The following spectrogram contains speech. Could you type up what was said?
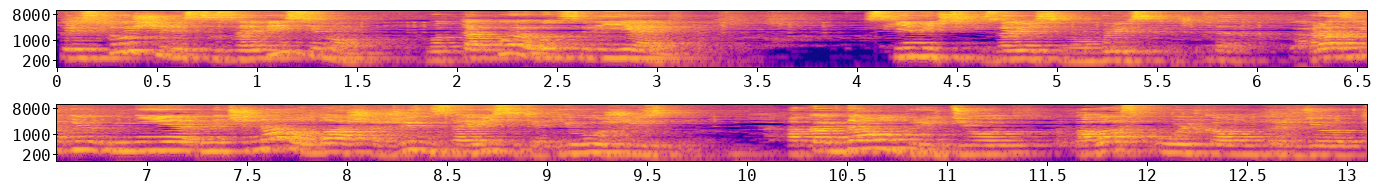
присуще ли созависимым вот такое вот слияние с химически зависимым близким? Да. Разве не, не начинала ваша жизнь зависеть от его жизни? А когда он придет, а во сколько он придет,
